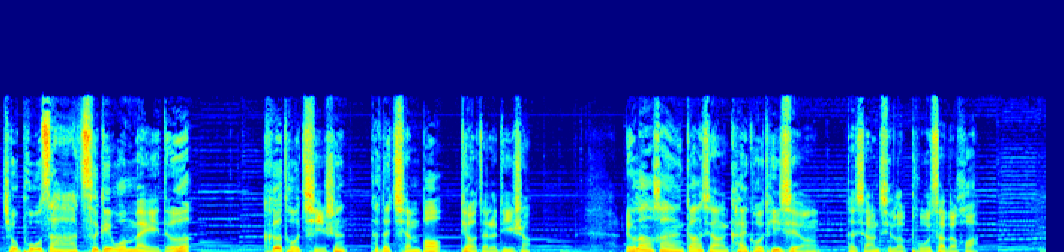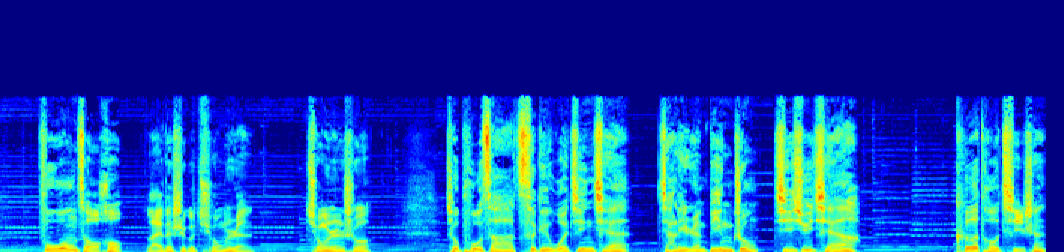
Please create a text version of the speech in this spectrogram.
求菩萨赐给我美德。”磕头起身，他的钱包掉在了地上。流浪汉刚想开口提醒，他想起了菩萨的话。富翁走后，来的是个穷人。穷人说：“求菩萨赐给我金钱，家里人病重，急需钱啊！”磕头起身，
